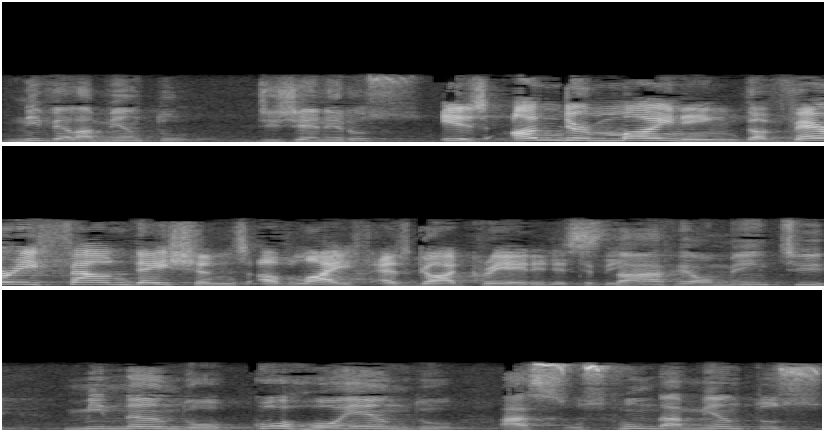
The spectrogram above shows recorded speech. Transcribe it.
nivelamento de gêneros, is undermining the very foundations of life as God created it to be. está realmente minando ou corroendo as- os fundamentos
